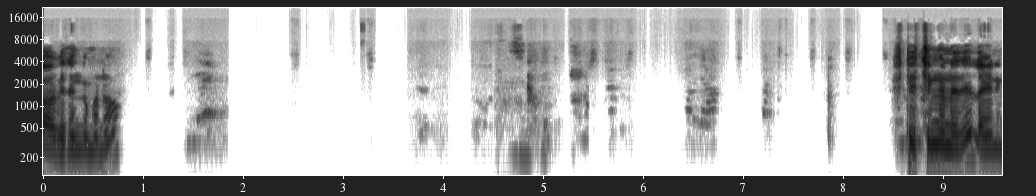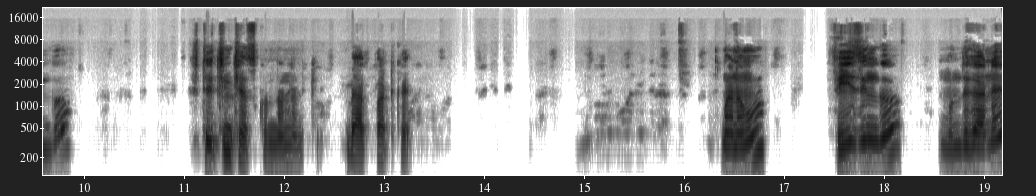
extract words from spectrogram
ఆ విధంగా మనం స్టిచ్చింగ్ అనేది లైనింగ్ స్టిచ్చింగ్ చేసుకుందాం దానికి బ్యాక్ పార్ట్కి. మనము ఫీజింగ్ ముందుగానే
